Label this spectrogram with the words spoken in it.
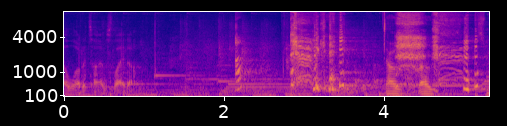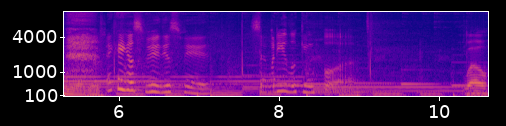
a lot of times later. Ah. okay. That was, that was smooth, I guess. Okay, you're smooth. You're smooth. So what are you looking for? Well,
